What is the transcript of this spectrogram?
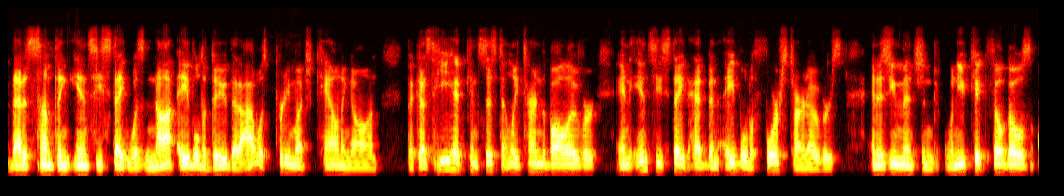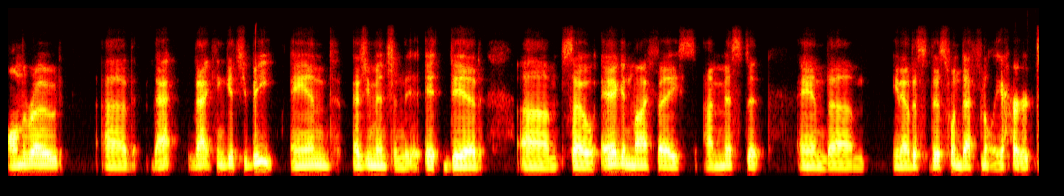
That is something NC State was not able to do that I was pretty much counting on because he had consistently turned the ball over, and NC State had been able to force turnovers. And as you mentioned, when you kick field goals on the road, uh, that that can get you beat. And as you mentioned, it, it did. Um, so egg in my face. I missed it, and um, you know this this one definitely hurt.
